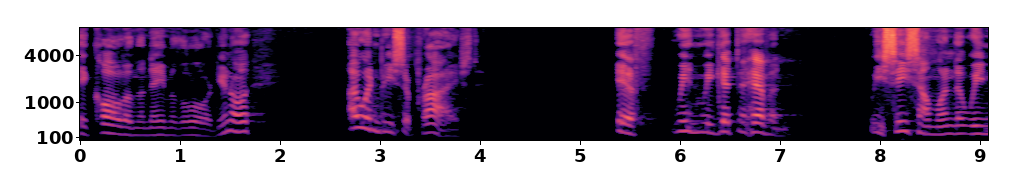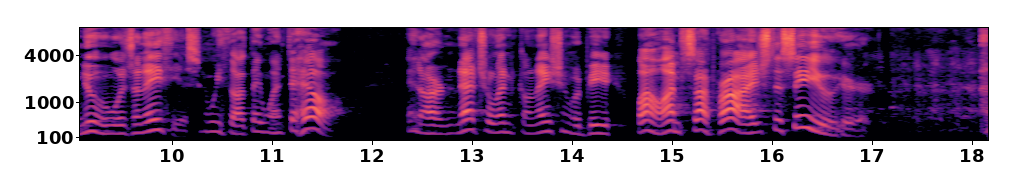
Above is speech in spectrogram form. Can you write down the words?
they called on the name of the Lord. You know, I wouldn't be surprised if when we get to heaven, we see someone that we knew was an atheist and we thought they went to hell. And our natural inclination would be, wow, I'm surprised to see you here.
